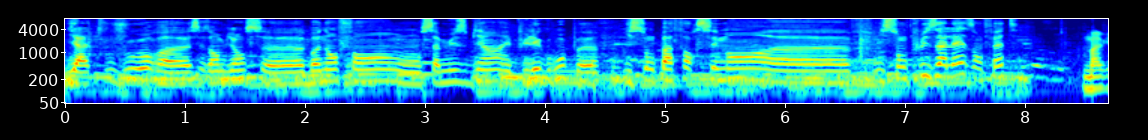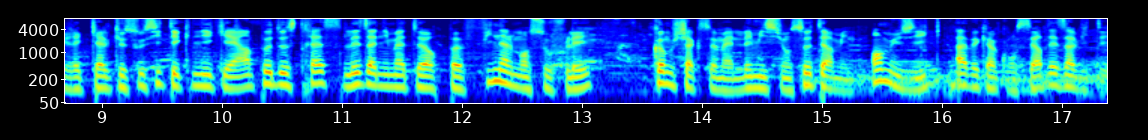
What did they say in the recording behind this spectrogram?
il y a toujours euh, cette ambiance euh, bon enfant, on s'amuse bien. Et puis les groupes, euh, ils sont pas forcément, ils sont plus à l'aise en fait. Malgré quelques soucis techniques et un peu de stress, les animateurs peuvent finalement souffler. Comme chaque semaine, l'émission se termine en musique avec un concert des invités.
